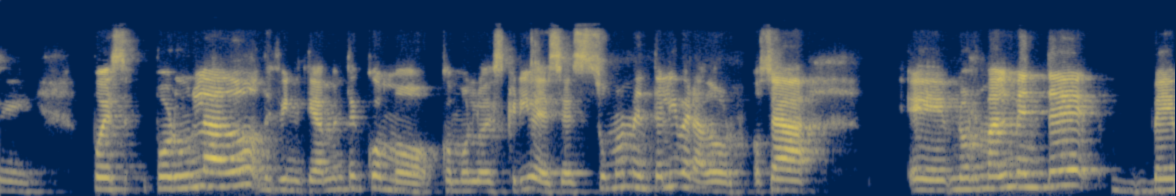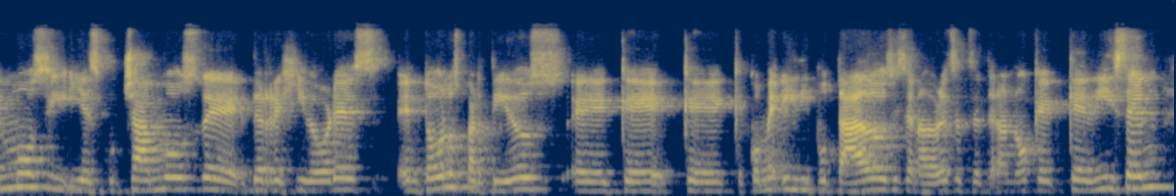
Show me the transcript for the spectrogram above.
Sí, pues por un lado, definitivamente como, como lo escribes, es sumamente liberador, o sea, eh, normalmente vemos y, escuchamos de, regidores en todos los partidos eh, que, que, y diputados y senadores, etcétera, ¿no? Que, que, dicen,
